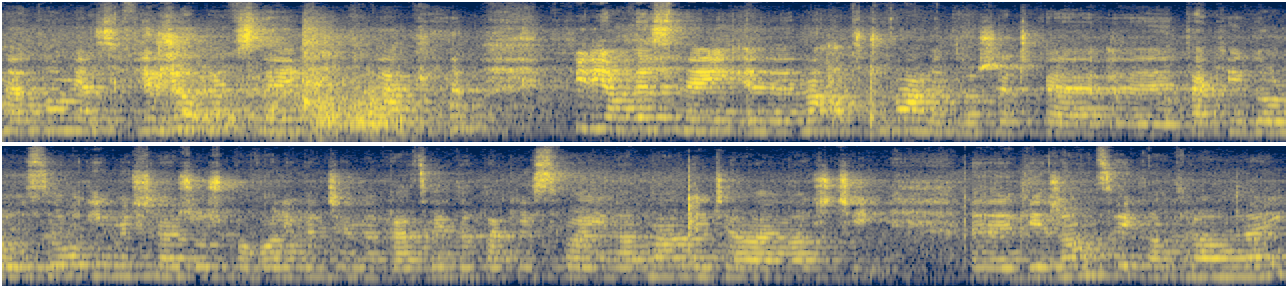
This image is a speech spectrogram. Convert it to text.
natomiast w chwili obecnej, tak, w chwili obecnej e, no, odczuwamy troszeczkę e, takiego luzu i myślę, że już powoli będziemy wracać do takiej swojej normalnej działalności e, bieżącej, kontrolnej,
